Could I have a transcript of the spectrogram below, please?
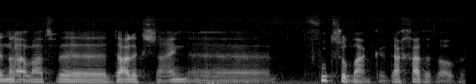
nou laten we duidelijk zijn. voedselbanken, daar gaat het over.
